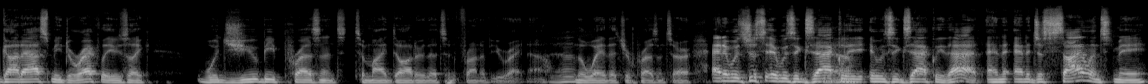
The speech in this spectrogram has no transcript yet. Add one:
God asked me directly, He was like, Would you be present to my daughter that's in front of you right now? The way that your presence are. And it was just, it was exactly, it was exactly that. And and it just silenced me.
